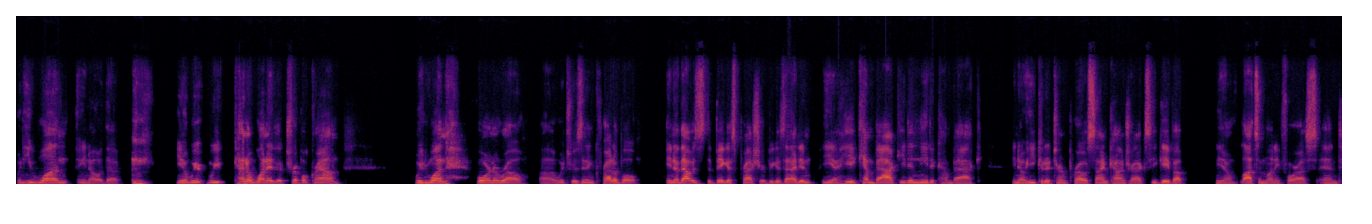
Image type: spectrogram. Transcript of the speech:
when he won, you know, the you know, we we kind of wanted a triple crown. We'd won four in a row. uh, which was an incredible. You know, that was the biggest pressure because I didn't. You know, he had come back. He didn't need to come back. You know, he could have turned pro, signed contracts. He gave up, you know, lots of money for us, and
